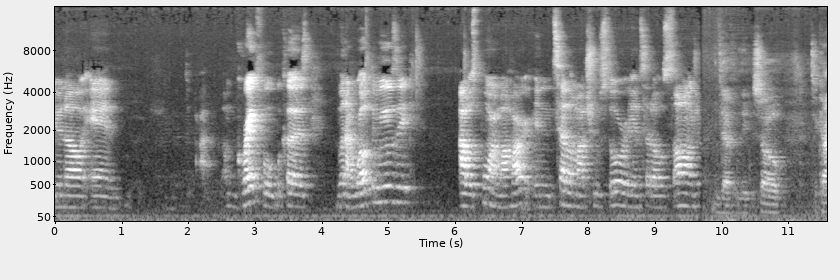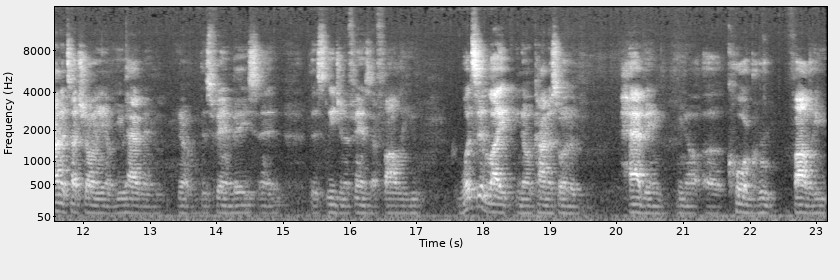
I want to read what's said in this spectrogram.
you know, and I'm grateful because when I wrote the music, I was pouring my heart and telling my true story into those songs. Definitely. So to kind of touch on, you know, you know, this fan base and this legion of fans that follow you, what's it like, you know, kind of sort of having, you know, a core group follow you,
